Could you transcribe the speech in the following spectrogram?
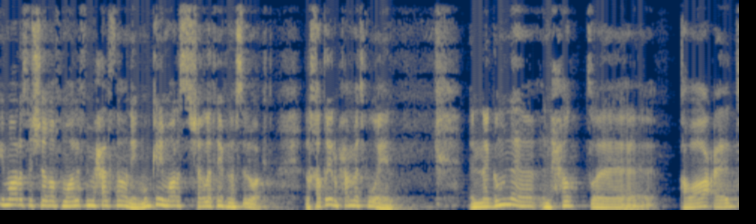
يمارس الشغف ماله في محل ثاني. ممكن يمارس الشغلتين في نفس الوقت. الخطير محمد في وين؟ إن قمنا نحط آه، قواعد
